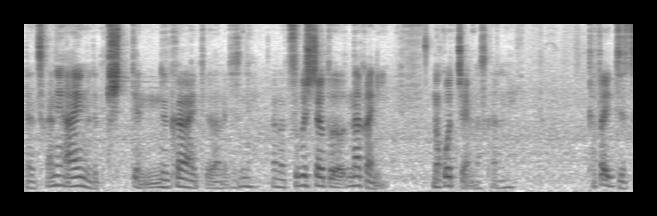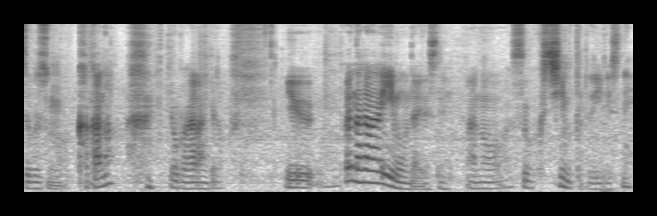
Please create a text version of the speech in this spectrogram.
なんですかね、ああいうのでピュッて抜かないとダメですね。あの潰しちゃうと中に残っちゃいますからね。叩いて潰すの蚊かな？よくわからんけど。いう、これなかなかいい問題ですね。あの、すごくシンプルでいいですね。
